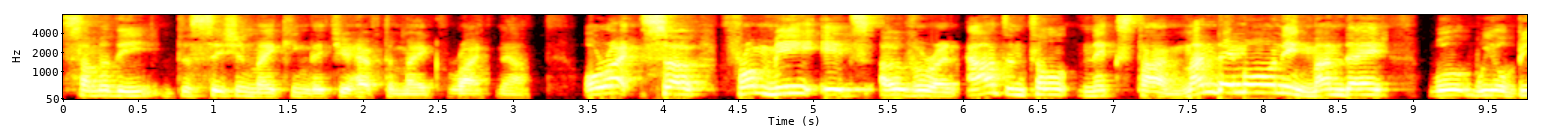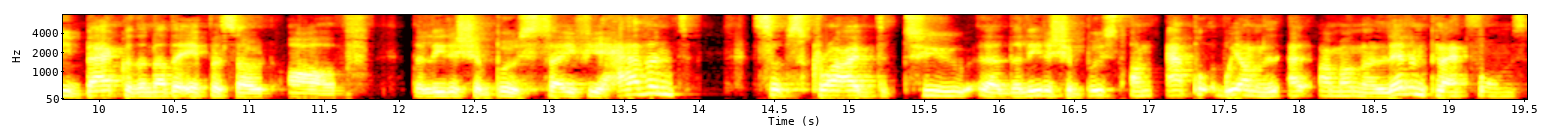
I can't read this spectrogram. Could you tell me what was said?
some of the decision making that you have to make right now. All right, so from me, it's over and out until next time. Monday morning, Monday, we'll, we'll be back with another episode of the Leadership Boost. So if you haven't subscribed to uh, the Leadership Boost on Apple, we on uh, I'm on 11 platforms.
